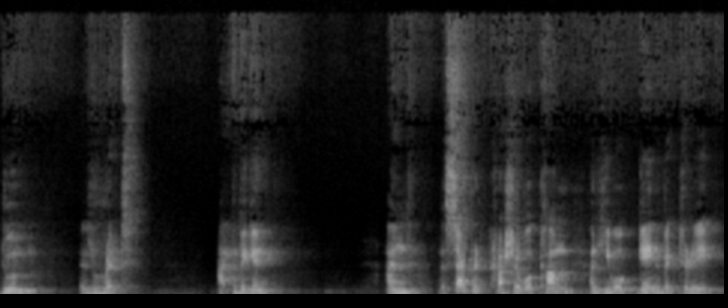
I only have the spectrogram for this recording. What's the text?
doom is writ at the beginning. And the serpent crusher will come and he will gain victory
